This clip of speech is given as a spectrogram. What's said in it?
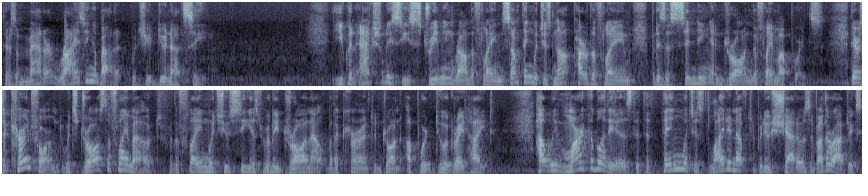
There's a matter rising about it which you do not see you can actually see streaming round the flame something which is not part of the flame, but is ascending and drawing the flame upwards. There is a current formed which draws the flame out, for the flame which you see is really drawn out by the current and drawn upward to a great height. How remarkable it is that the thing which is light enough to produce shadows of other objects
